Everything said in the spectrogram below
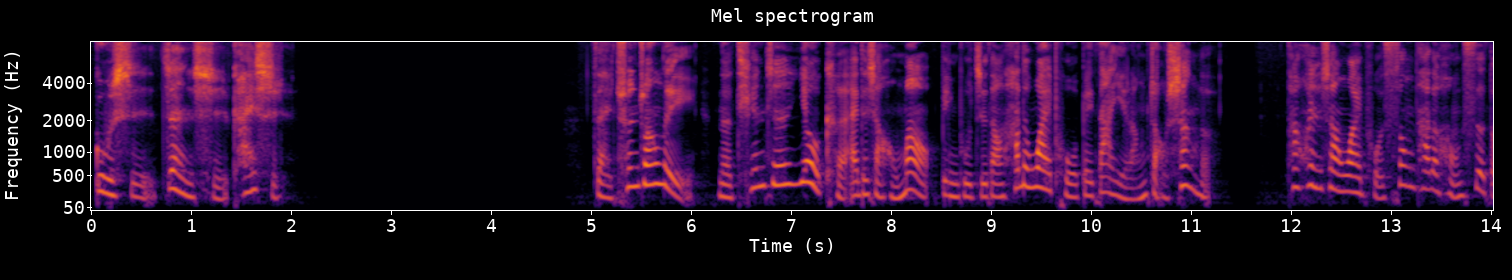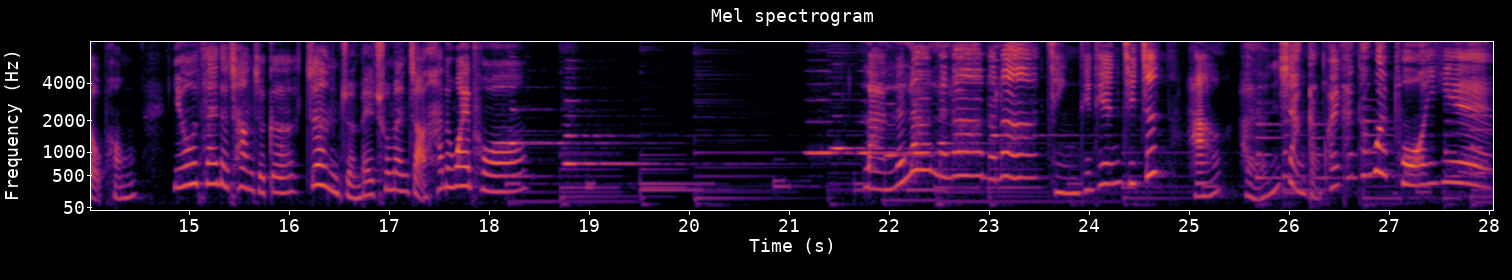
故事正式开始。在村庄里，那天真又可爱的小红帽并不知道他的外婆被大野狼找上了。他换上外婆送他的红色斗篷，悠哉的唱着歌，正准备出门找他的外婆。啦啦啦啦啦啦啦！今天天气真好，很想赶快看到外婆耶。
